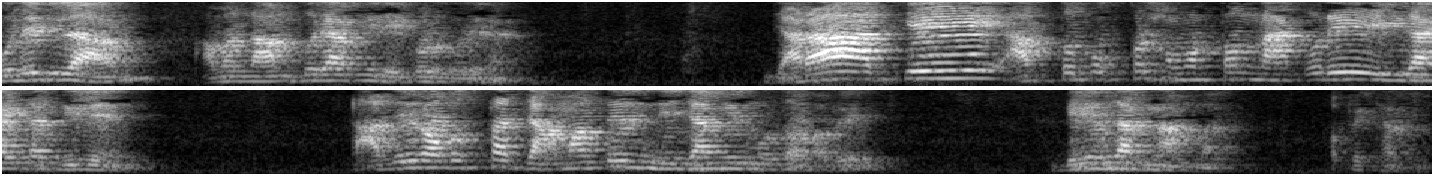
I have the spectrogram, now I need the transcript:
বলে দিলাম আমার নাম করে আপনি রেকর্ড করে রাখুন। যারা আজকে আত্মপক্ষ সমর্থন না করে এই রায়টা দিলেন তাদের অবস্থা জামাতের নিজামির মতো হবে। ডেজ নাম্বার অপেক্ষা করুন।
